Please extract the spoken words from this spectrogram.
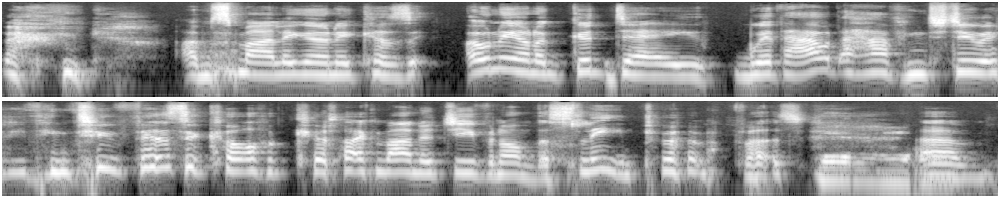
I'm smiling only because only on a good day, without having to do anything too physical, could I manage even on the sleep. but yeah, yeah, yeah. Um,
